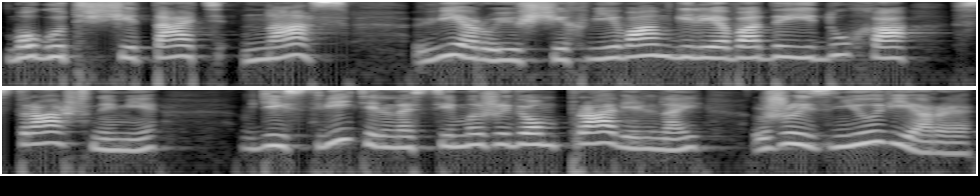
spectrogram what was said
могут считать нас, верующих в Евангелие воды и духа, страшными, в действительности мы живем правильной жизнью веры.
